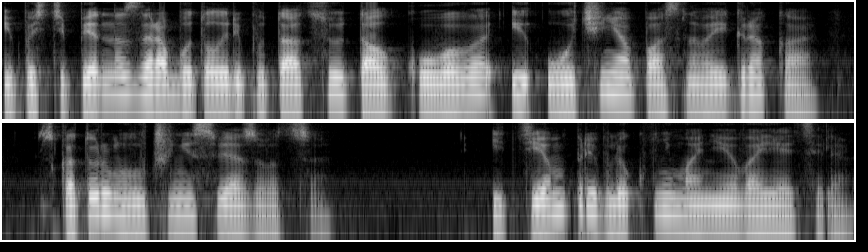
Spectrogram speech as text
и постепенно заработал репутацию толкового и очень опасного игрока, с которым лучше не связываться. И тем привлек внимание воятеля.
